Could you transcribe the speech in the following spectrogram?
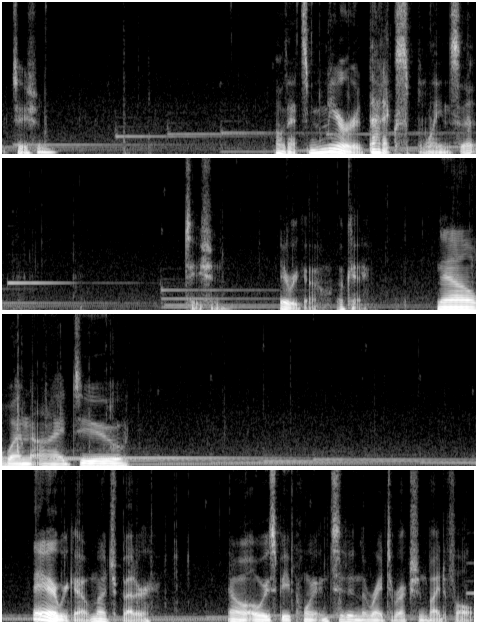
Rotation? Oh, that's mirrored. That explains it. Rotation. There we go. Okay. Now, when I do... There we go. Much better. Will always be pointed in the right direction by default.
